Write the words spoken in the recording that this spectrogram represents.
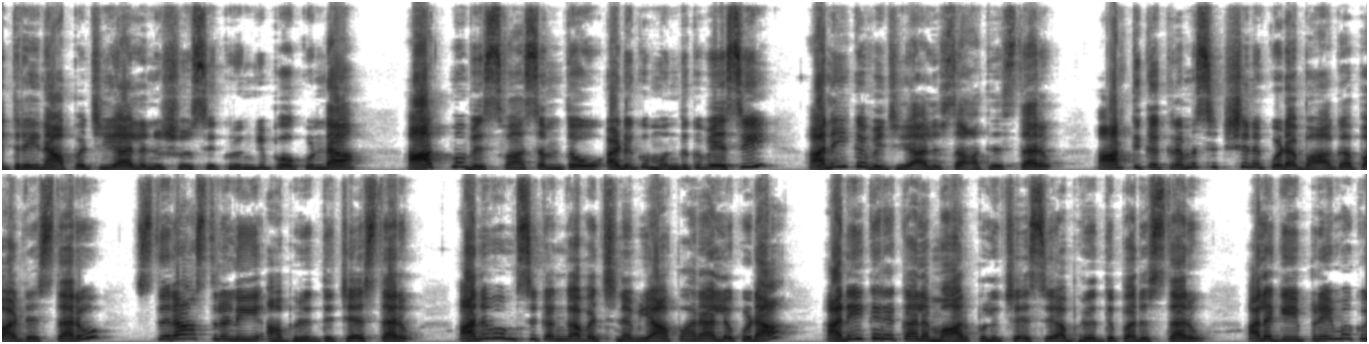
ఎదురైన అపజయాలను చూసి కృంగిపోకుండా ఆత్మవిశ్వాసంతో అడుగు ముందుకు వేసి అనేక విజయాలు సాధిస్తారు. ఆర్థిక క్రమశిక్షణ కూడా బాగా పాటిస్తారు. స్థిరాస్తులని అభివృద్ధి చేస్తారు. అనువంశికంగా వచ్చిన వ్యాపారాల్లో కూడా అనేక రకాల మార్పులు చేసి అభివృద్ధి పరుస్తారు. అలాగే ప్రేమకు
